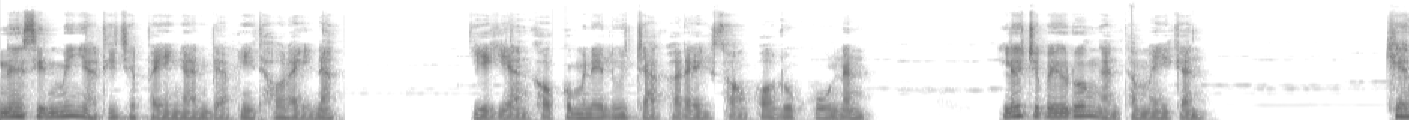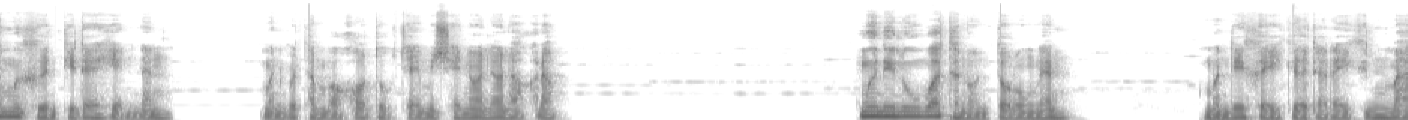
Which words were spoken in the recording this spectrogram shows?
เนสินไม่อยากที่จะไปงานแบบนี้เท่าไหร่นัก อีกอย่างเขาก็ไม่ได้รู้จักอะไรสองพ่อลูกคู่นั้น แล้วจะไปร่วมงานทำไมกัน แค่เมื่อคืนที่ได้เห็นนั้น มันก็ทำเอาเขาตกใจไม่ใช่น้อยแล้วล่ะครับ เมื่อได้รู้ว่าถนนตรงนั้น มันได้เคยเกิดอะไรขึ้นมา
